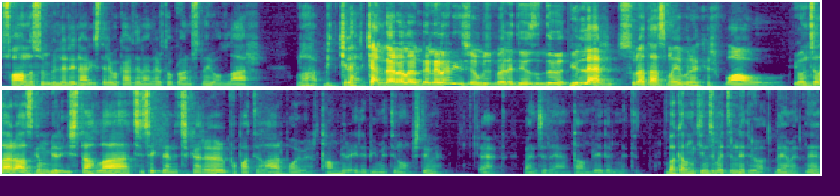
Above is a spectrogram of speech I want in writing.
Soğanlı sümbülleri, nergisleri ve kardelenleri toprağın üstüne yollar. Ula bitkiler kendi aralarında neler yaşıyormuş böyle diyorsun değil mi? Güller surat asmayı bırakır. Wow. Yoncalar azgın bir iştahla çiçeklerini çıkarır. Papatyalar boy verir. Tam bir edebi metin olmuş değil mi? Evet. Bence de yani tam bir edebi metin. Bakalım ikinci metin ne diyor B metni?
